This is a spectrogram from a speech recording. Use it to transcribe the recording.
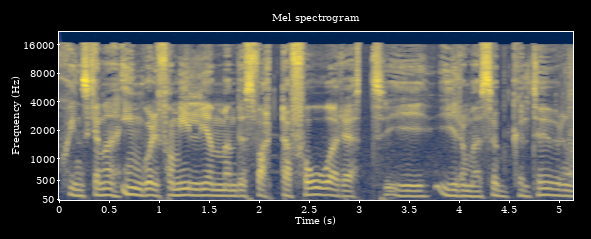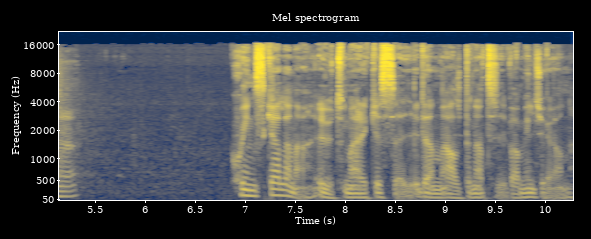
skinnskallarna ingår i familjen men det svarta fåret i, i de här subkulturerna. Skinnskallarna utmärker sig i den alternativa miljön.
